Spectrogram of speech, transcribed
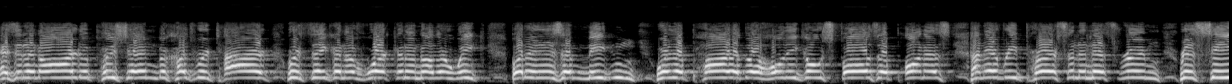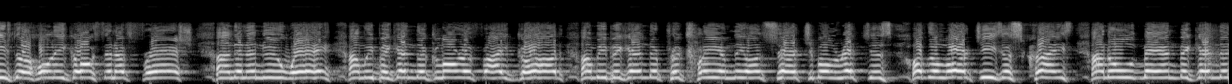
Is it an hour to push in because we're tired? We're thinking of working another week. But it is a meeting where the power of the Holy Ghost falls upon us and every person in this room receives the Holy Ghost in a fresh and in a new way. And we begin to glorify God and we begin to proclaim the unsearchable riches of the Lord Jesus Christ. And old men begin to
